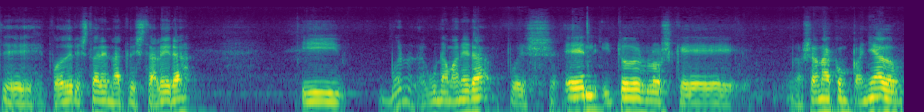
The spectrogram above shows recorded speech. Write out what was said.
de poder estar en la cristalera y, bueno, de alguna manera, pues él y todos los que nos han acompañado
